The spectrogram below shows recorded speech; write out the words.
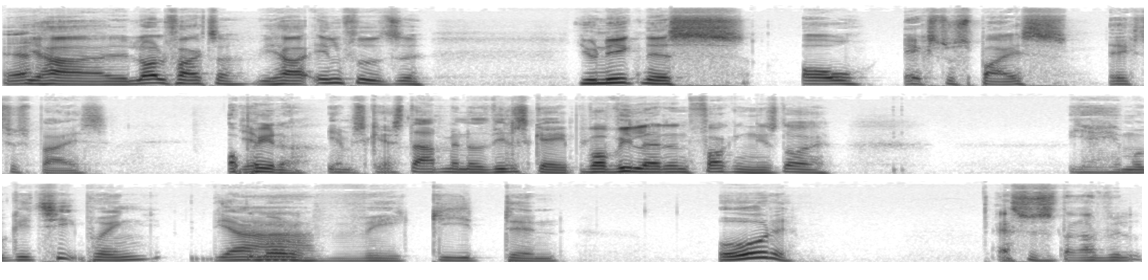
ja. Ja. vi har øh, lol-faktor, vi har indflydelse, uniqueness og extra spice. Extra spice. Og Yep. Peter, Jamen, skal jeg starte med noget vildskab? hvor vild er den fucking historie? Ja, jeg må give 10 point. Det må Jeg vil give den 8. Jeg synes, den er ret vild.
